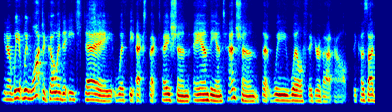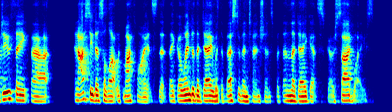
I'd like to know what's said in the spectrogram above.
you know we, we want to go into each day with the expectation and the intention that we will figure that out because i do think that and i see this a lot with my clients that they go into the day with the best of intentions but then the day gets goes sideways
